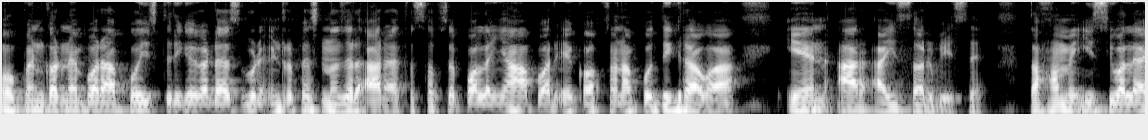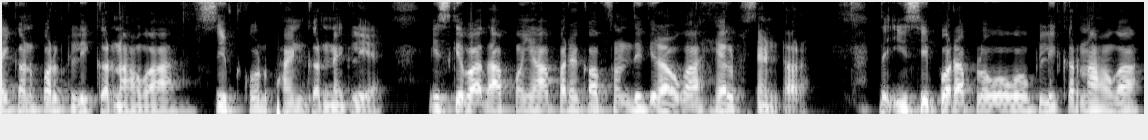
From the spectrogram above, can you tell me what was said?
ओपन करने पर आपको इस तरीके का डैशबोर्ड इंटरफेस नज़र आ रहा है। तो सबसे पहले यहाँ पर एक ऑप्शन आपको दिख रहा होगा एन आर आई सर्विस तो हमें इसी वाले आइकन पर क्लिक करना होगा स्विफ्ट कोड फाइंड करने के लिए। इसके बाद आपको यहाँ पर एक ऑप्शन दिख रहा होगा हेल्प सेंटर तो इसी पर आप लोगों को क्लिक करना होगा।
